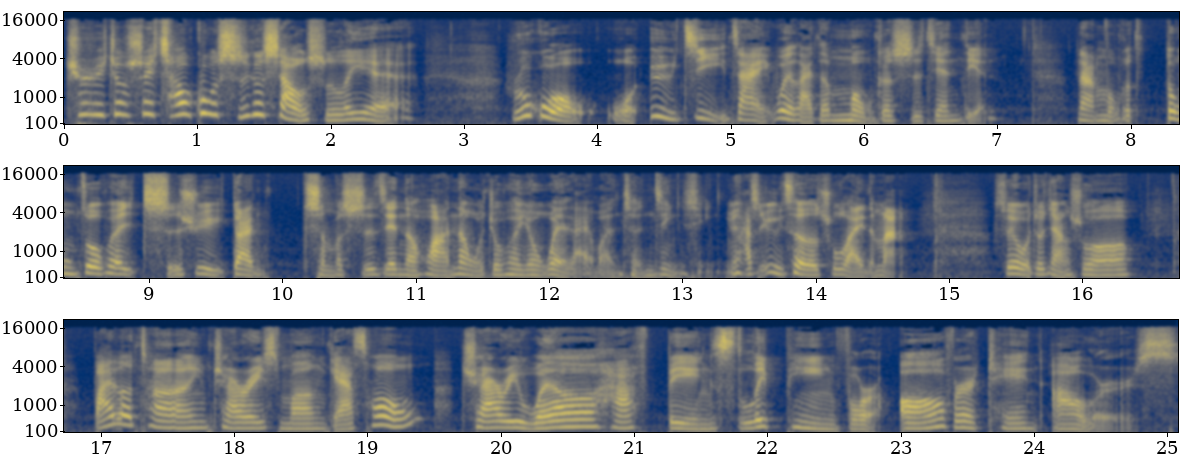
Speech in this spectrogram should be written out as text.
，Cherry 就睡超过十个小时了耶。如果我预计在未来的某个时间点，那某个动作会持续一段什么时间的话，那我就会用未来完成进行，因为它是预测得出来的嘛。所以我就讲说，By the time Cherry's mom gets home。Cherry will have been sleeping for over ten hours。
